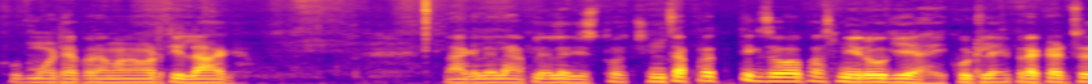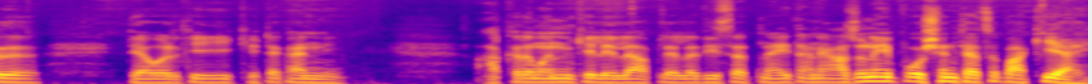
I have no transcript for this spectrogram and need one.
खूप मोठ्या प्रमाणावरती लाग लागलेला आपल्याला दिसतो. चिंचा प्रत्येक जवळपास निरोगी आहे. कुठल्याही प्रकारचं त्यावरती कीटकांनी आक्रमण केलेलं आपल्याला दिसत नाहीत आणि अजूनही पोषण त्याचं बाकी आहे.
